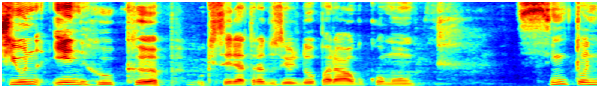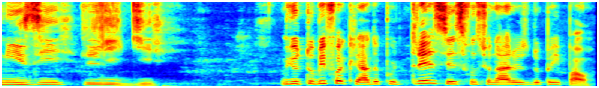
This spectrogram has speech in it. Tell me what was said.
Tune In Hookup, o que seria traduzido para algo como Sintonize Ligue. O YouTube foi criado por três ex-funcionários do PayPal,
